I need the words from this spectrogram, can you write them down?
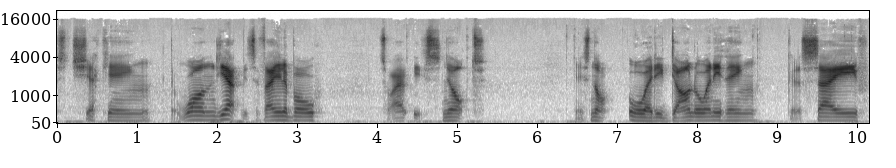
Just checking the wand. Yep, it's available. So it's not. It's not already done or anything. Gonna save.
